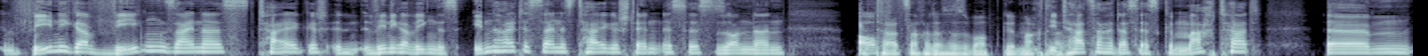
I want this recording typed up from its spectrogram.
weniger wegen seines Teilge weniger wegen des Inhaltes seines Teilgeständnisses, sondern Die auf Tatsache, dass er es überhaupt gemacht die hat. Tatsache, dass er es gemacht hat, ähm,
